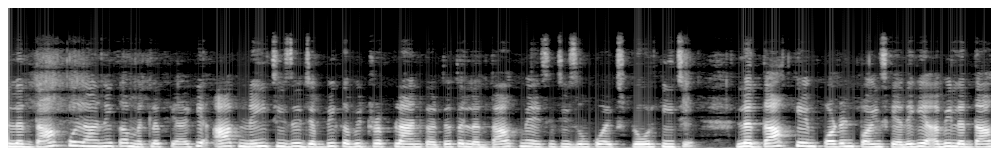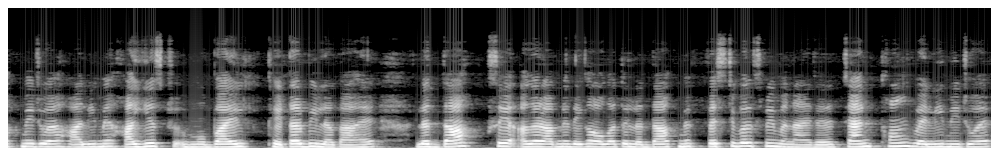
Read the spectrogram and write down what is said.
लद्दाख को लाने का मतलब क्या है कि आप नई चीज़ें जब भी कभी ट्रिप प्लान करते हो तो लद्दाख में ऐसी चीज़ों को एक्सप्लोर कीजिए. लद्दाख के इंपॉर्टेंट पॉइंट्स क्या देखिए, अभी लद्दाख में जो है, हाल ही में हाईएस्ट मोबाइल थिएटर भी लगा है। लद्दाख से अगर आपने देखा होगा तो लद्दाख में फेस्टिवल्स भी मनाए हैं चैंगथोंग वैली में जो है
